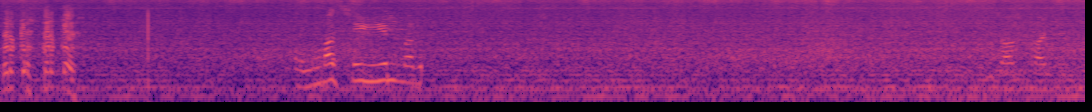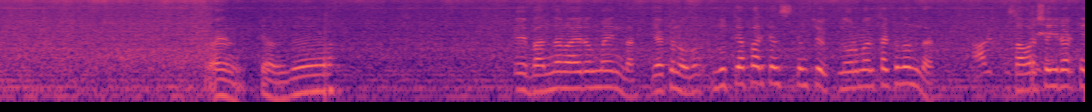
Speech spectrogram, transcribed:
Kırkız, kırkız. Olmaz şey yılmadı. Saat sakin. Aynen geldi. E, benden ayrılmayın da yakın olun. Loot yaparken sıkıntı yok. Normal takılın da. Abi bu Savaşa sene- girerken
